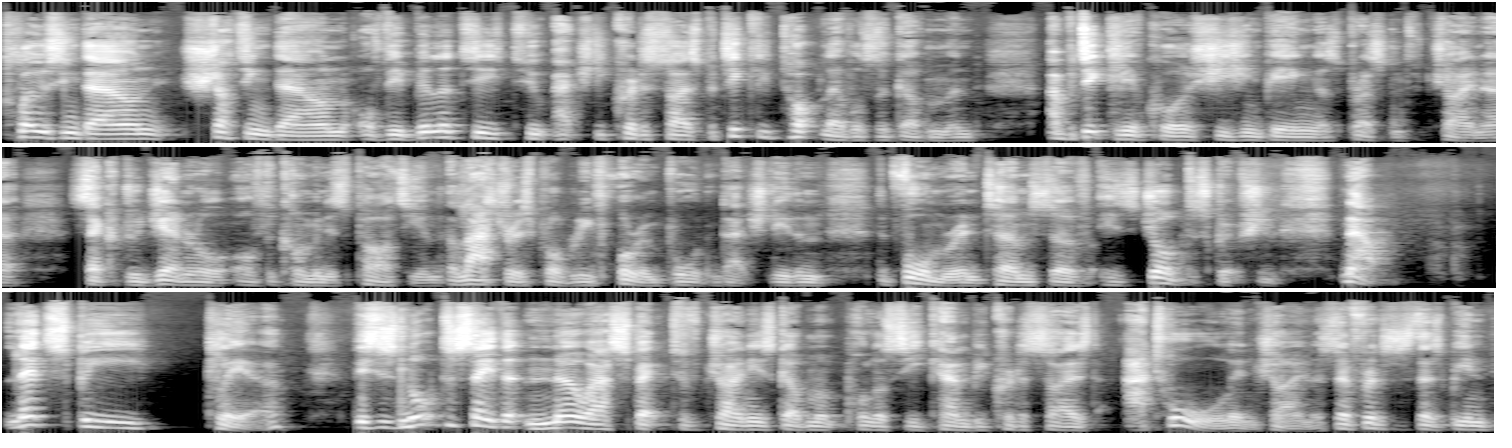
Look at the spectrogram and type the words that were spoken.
closing down, shutting down of the ability to actually criticize particularly top levels of government, and particularly, of course, Xi Jinping as president of China, secretary general of the Communist Party. And the latter is probably more important, actually, than the former in terms of his job description. Now, let's be clear. This is not to say that no aspect of Chinese government policy can be criticized at all in China. So, for instance, there's been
